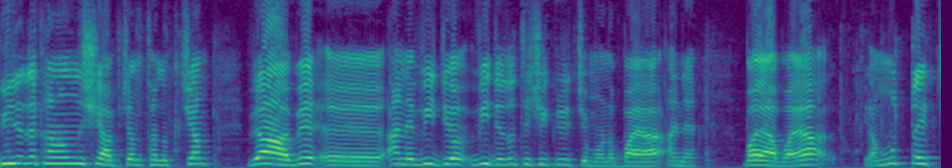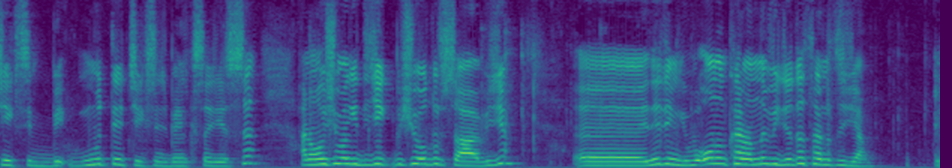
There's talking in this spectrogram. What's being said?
videoda kanalını şey yapacağım tanıtacağım. Ve abi e, hani video videoda teşekkür edeceğim ona baya hani baya baya ya mutlu edeceksin mutlu edeceksiniz beni kısacası. Hani hoşuma gidecek bir şey olursa abicim ee, dediğim gibi onun kanalını videoda tanıtacağım.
